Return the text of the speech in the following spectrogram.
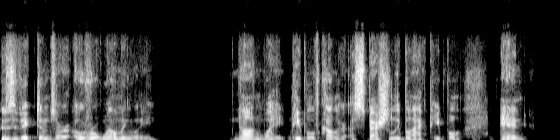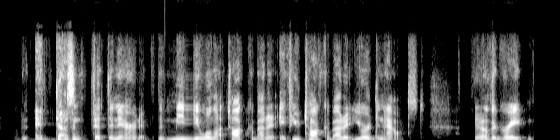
whose victims are overwhelmingly non-white people of color, especially black people, and it doesn't fit the narrative. The media will not talk about it. If you talk about it, you're denounced. Another great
